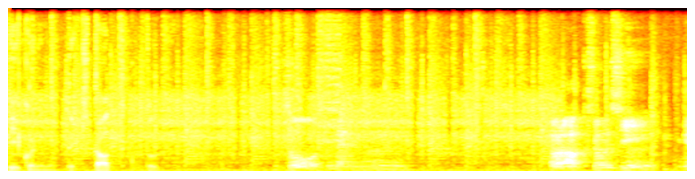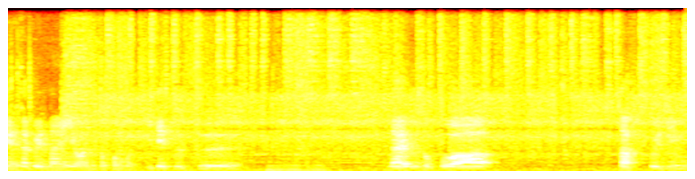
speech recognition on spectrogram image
ピークに持ってきたってこと。でそうですね。うん。だからアクションシーン原作にないようなとこも入れつつうんだいぶそこはスタッフ陣も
